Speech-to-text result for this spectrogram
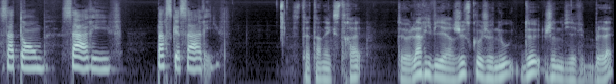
ça tombe, ça arrive, parce que ça arrive. C'était un extrait La rivière jusqu'au genou de Geneviève Blais,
